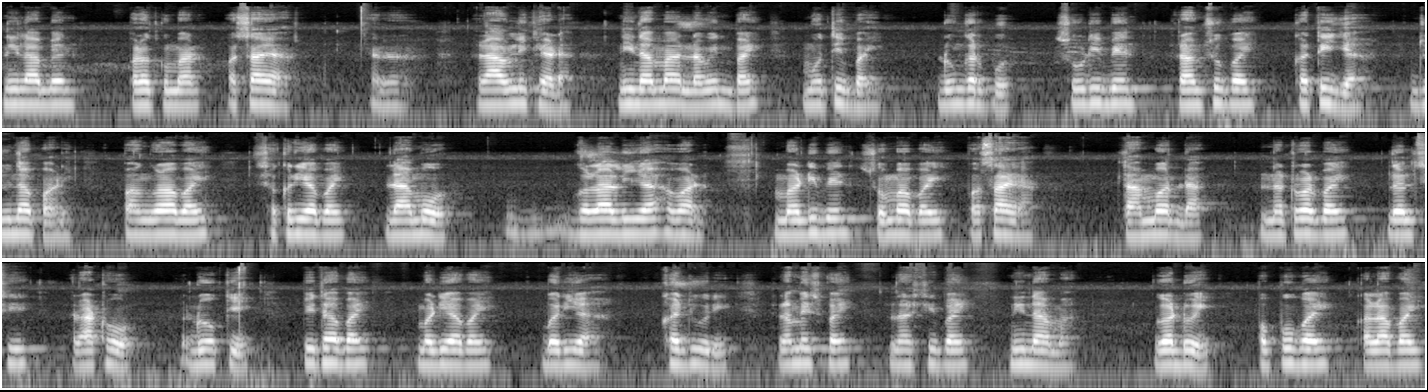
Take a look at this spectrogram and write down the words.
નીલાબેન, ભરતકુમાર અસાયા રાવલીખેડા, નીનામાં નવીનભાઈ મોતીભાઈ ડુંગરપુર સુડીબેન રામસુભાઈ કતિજા જૂના પાણી પાંગળાભાઈ સક્રિયાભાઈ ડામોર ગલાલિયાવાડ, મડીબેન, સોમાભાઈ, પસાયા તાંબરડા નટવરભાઈ, દલસી, રાઠોડ, ડોકી, પીધાભાઈ, મડિયાભાઈ, બરિયા, ખજૂરી, રમેશભાઈ, નરસિંહભાઈ, નીનામા, ગડોઈ, પપ્પુભાઈ, કલાભાઈ,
